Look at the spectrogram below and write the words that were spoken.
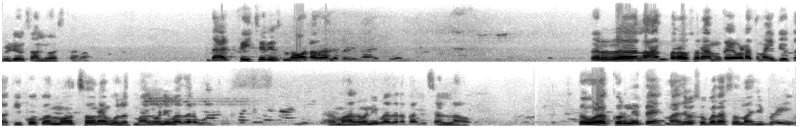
व्हिडिओ चालू असताना. That feature is not available in iPhone तर लहानपणापासून आमका एवढाच माहिती होता की कोकण महोत्सव नाही बोलत मालवणी बाजार बोलतो. तर मालवणी बाजारात आम्ही चाललो आहोत. तर ओळख करून येते माझ्या सोबत असत माझी बहीण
